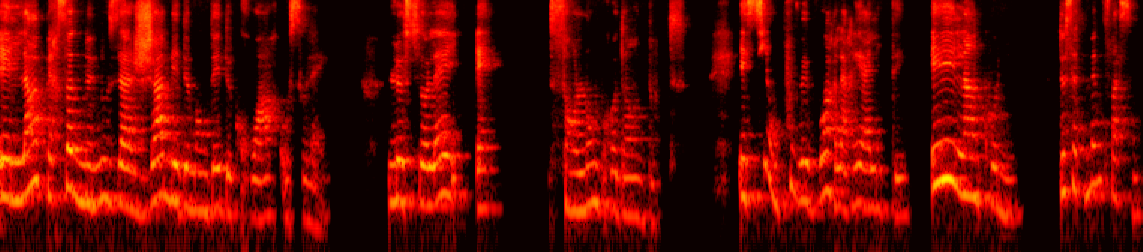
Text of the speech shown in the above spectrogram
Et là, personne ne nous a jamais demandé de croire au soleil. Le soleil est sans l'ombre d'un doute. Et si on pouvait voir la réalité et l'inconnu de cette même façon,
